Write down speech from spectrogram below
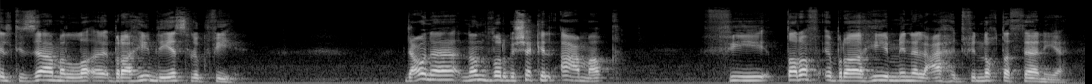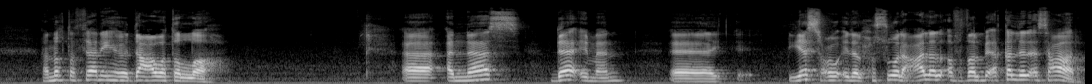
التزام الله إبراهيم ليسلك فيه. دعونا ننظر بشكل أعمق في طرف إبراهيم من العهد في النقطة الثانية. النقطة الثانية هي دعوة الله. آه، الناس دائما آه، يسعوا إلى الحصول على الأفضل بأقل الأسعار.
